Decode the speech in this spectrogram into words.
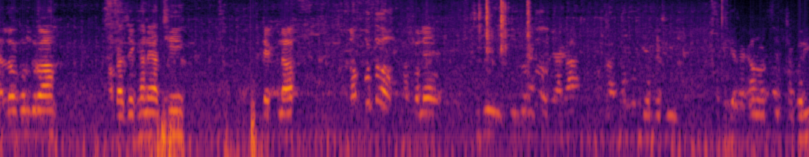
হ্যালো বন্ধুরা, আমরা যেখানে আছি, টেকনাফ। আসলে খুবই সুন্দর জায়গা। দেখানোর চেষ্টা করি।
